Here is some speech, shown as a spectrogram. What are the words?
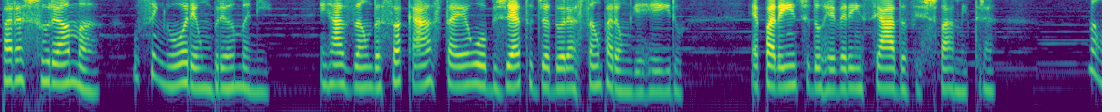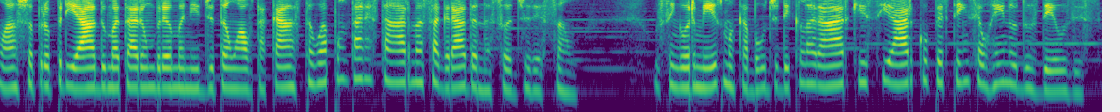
Para Surama, o Senhor é um Brahmani. Em razão da sua casta, é o objeto de adoração para um guerreiro. É parente do reverenciado Vishvamitra. Não acho apropriado matar um Brahmani de tão alta casta ou apontar esta arma sagrada na sua direção. O Senhor mesmo acabou de declarar que esse arco pertence ao reino dos deuses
